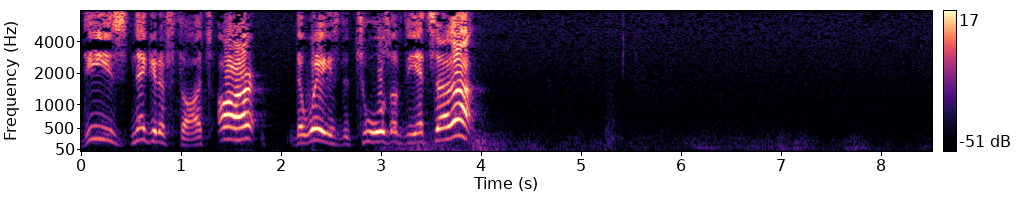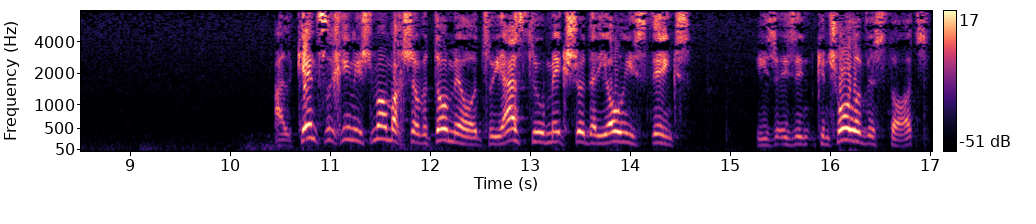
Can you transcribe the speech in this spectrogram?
These negative thoughts are the ways, the tools of the Yetzer Hara. So he has to make sure that he only thinks. He's, he's in control of his thoughts.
